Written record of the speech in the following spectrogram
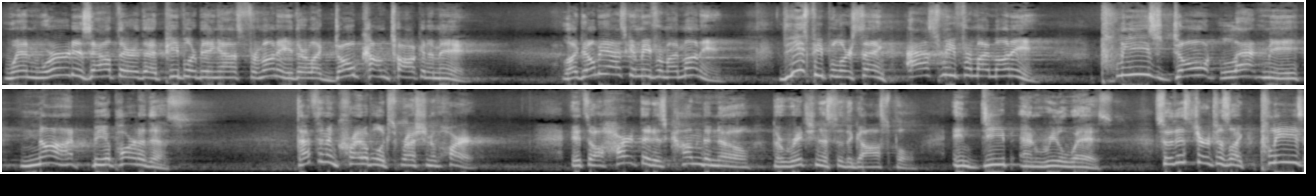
when word is out there that people are being asked for money, they're like, don't come talking to me. Like, don't be asking me for my money. These people are saying, ask me for my money. Please don't let me not be a part of this. That's an incredible expression of heart. It's a heart that has come to know the richness of the gospel in deep and real ways. So this church is like, please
